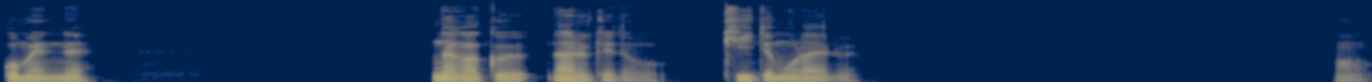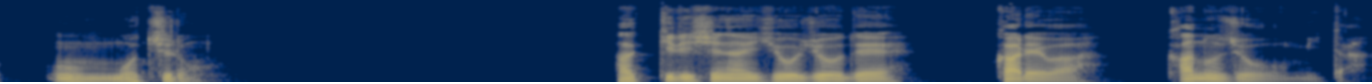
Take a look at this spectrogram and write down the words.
ごめんね。長くなるけど聞いてもらえる？あうん、もちろん。はっきりしない表情で彼は彼女を見た。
